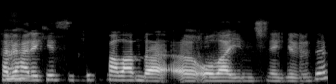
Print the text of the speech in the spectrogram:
Tabii Hı. hareketsizlik falan da e, olayın içine girdi.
